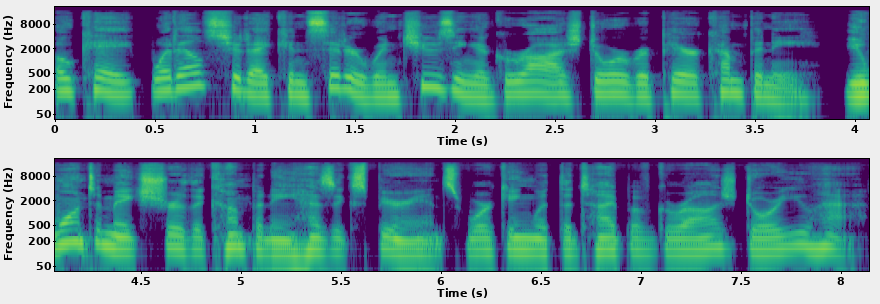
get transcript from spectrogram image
Okay, what else should I consider when choosing a garage door repair company? You want to make sure the company has experience working with the type of garage door you have.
